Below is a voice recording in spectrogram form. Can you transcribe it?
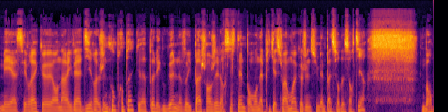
mais euh, c'est vrai qu'on arrivait à dire je ne comprends pas que Apple et Google ne veuillent pas changer leur système pour mon application à moi que je ne suis même pas sûr de sortir. Bon,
